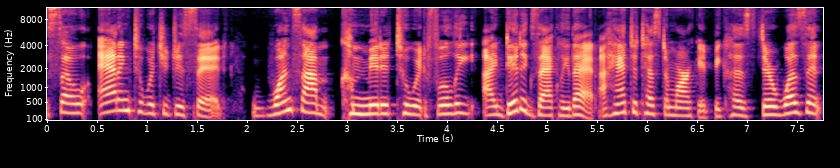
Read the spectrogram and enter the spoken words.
So, adding to what you just said, once I'm committed to it fully, I did exactly that. I had to test a market because there wasn't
